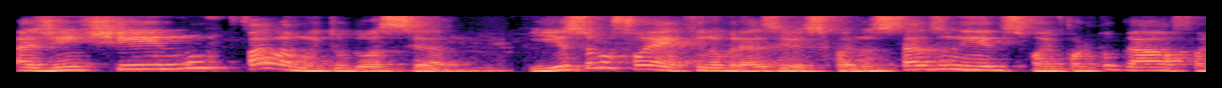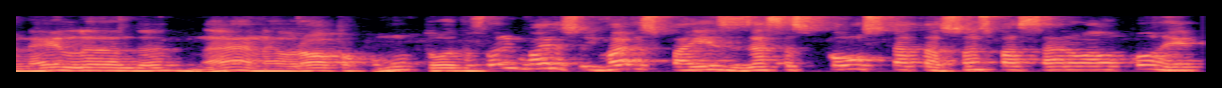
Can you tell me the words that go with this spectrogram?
a gente não fala muito do oceano. E isso não foi aqui no Brasil, isso foi nos Estados Unidos, foi em Portugal, foi na Irlanda, né, na Europa como um todo, foram em vários, em vários países essas constatações passaram a ocorrer.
